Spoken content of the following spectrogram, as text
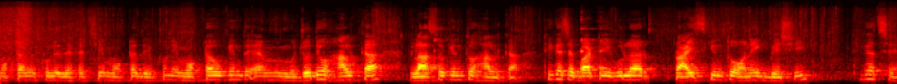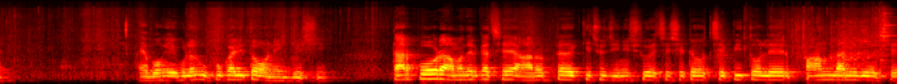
মগটা আমি খুলে দেখাচ্ছি মগটা দেখুন, এই মগটাও কিন্তু যদিও হালকা গ্লাসও কিন্তু হালকা, ঠিক আছে? বাট এগুলার প্রাইস কিন্তু অনেক বেশি, ঠিক আছে? এবং এগুলার উপকারিতা অনেক বেশি। তারপর আমাদের কাছে আরও একটা কিছু জিনিস রয়েছে, সেটা হচ্ছে পিতলের পানদানি রয়েছে।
